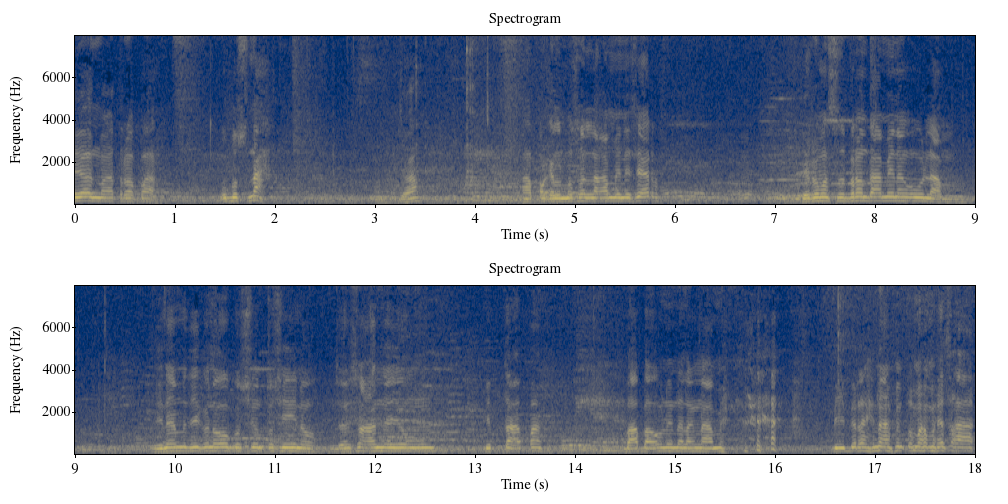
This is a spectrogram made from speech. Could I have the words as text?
So mga tropa, ubos na. Diba? Napag-almusal na kami ni sir. Pero mas sobrang dami ng ulam. Hindi namin di ko naubos yung tosino. Diyan sa kanya yung diptapa. Babaunin na lang namin. Bibirahin namin ito mamaya sa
